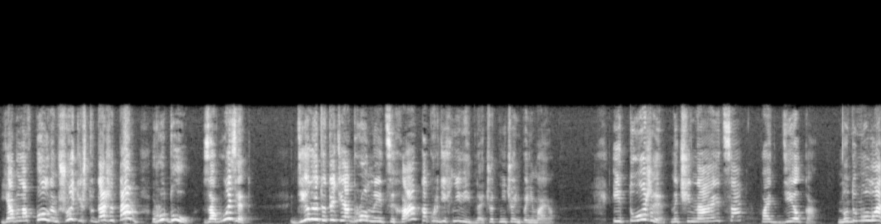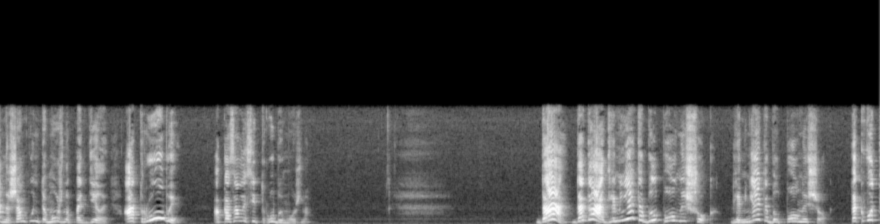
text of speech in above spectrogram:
Я была в полном шоке, что даже там руду завозят, делают вот эти огромные цеха, как вроде их не видно, что-то ничего не понимаю. И тоже начинается подделка. Ну, думаю, ладно, шампунь-то можно подделать, а трубы, оказалось, и трубы можно. Да, да, да, для меня это был полный шок. Для меня это был полный шок. Так вот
